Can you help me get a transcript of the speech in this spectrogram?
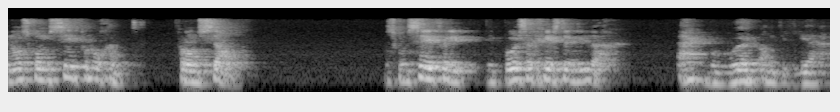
En ons kom sê vanoggend vir onsself. Ons kom sê vir die die bose geeste in die lig. Ek behoort aan die Here.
